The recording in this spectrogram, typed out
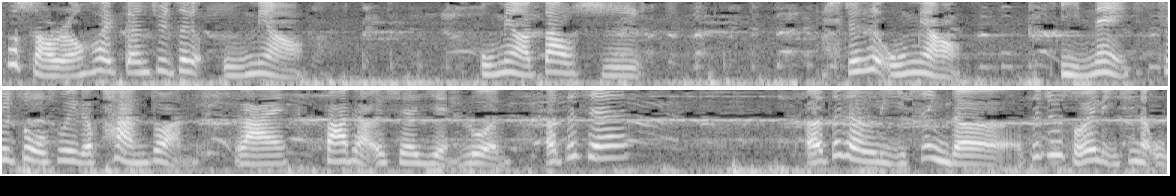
不少人会根据这个五秒、五秒到十，就是五秒以内去做出一个判断，来发表一些言论，而这些，而这个理性的，这就是所谓理性的无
